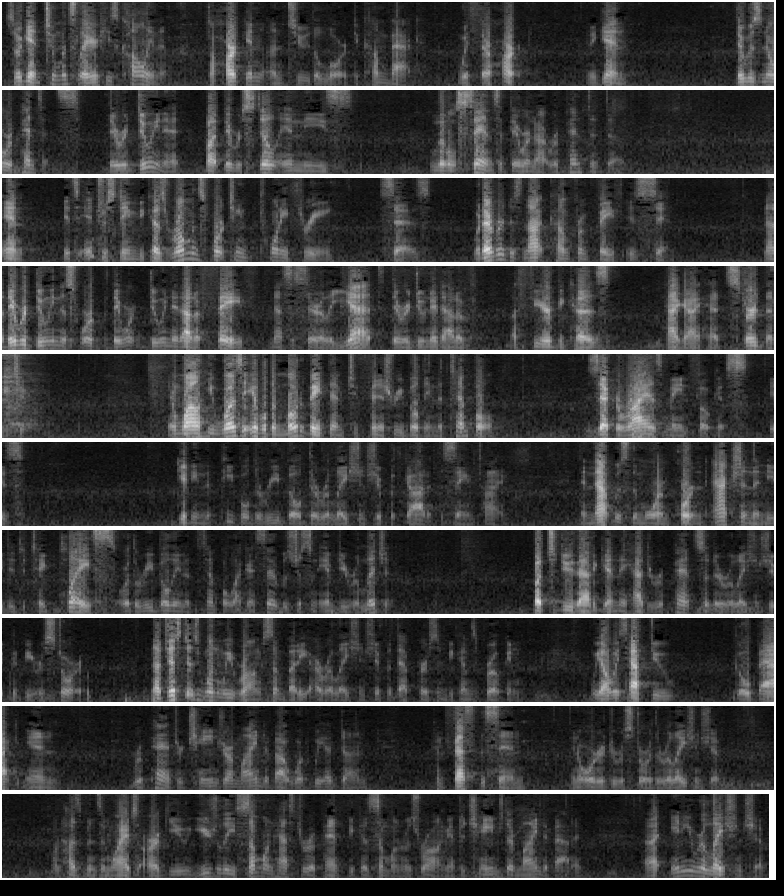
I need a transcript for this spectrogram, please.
So again, two months later, he's calling them to hearken unto the Lord, to come back with their heart. And again, there was no repentance. They were doing it, but they were still in these little sins that they were not repentant of. And it's interesting because Romans 14:23 says, "Whatever does not come from faith is sin." Now they were doing this work, but they weren't doing it out of faith necessarily yet. They were doing it out of a fear because Haggai had stirred them to. And while he was able to motivate them to finish rebuilding the temple, Zechariah's main focus is getting the people to rebuild their relationship with God at the same time. And that was the more important action that needed to take place, or the rebuilding of the temple, like I said, was just an empty religion. But to do that, again, they had to repent so their relationship could be restored. Now, just as when we wrong somebody, our relationship with that person becomes broken, we always have to go back and repent or change our mind about what we had done, confess the sin in order to restore the relationship when husbands and wives argue, usually someone has to repent because someone was wrong. They have to change their mind about it. Uh, any relationship,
